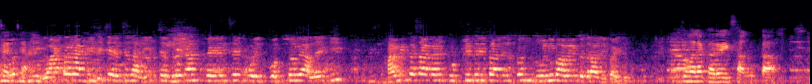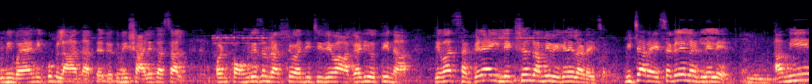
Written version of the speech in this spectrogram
चर्चा. वाटाघाटीची चर्चा झाली. चंद्रकांत खैरेंचे वक्तव्य आलंय की महाविकास आघाडी कुठली तरी चालेल पण दोन्ही भाव एकत्र आले पाहिजे. तुम्हाला खरं एक सांगू का? तुम्ही वयाने खूप लहान आहात त्याचे तुम्ही शाळेत असाल. पण काँग्रेस आणि राष्ट्रवादीची जेव्हा आघाडी होती ना तेव्हा सगळ्या इलेक्शन आम्ही वेगळे लढायचो. विचार आहे सगळे लढलेले आहेत. आम्ही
